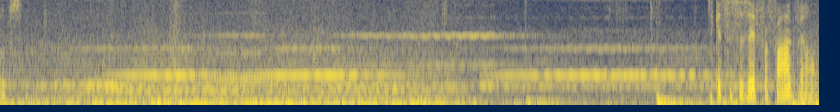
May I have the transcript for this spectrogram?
Oops. I guess this is it for Fogville.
